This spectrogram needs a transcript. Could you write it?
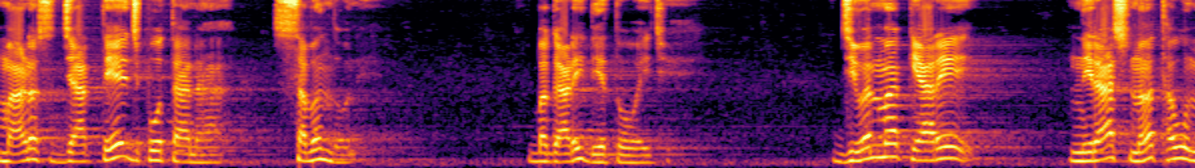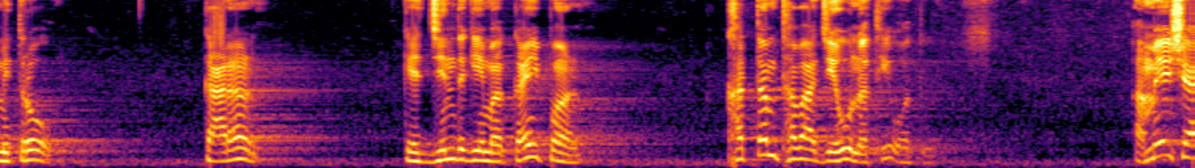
માણસ જાતે જ પોતાના સંબંધોને બગાડી દેતો હોય છે. જીવનમાં ક્યારે નિરાશ ન થવું મિત્રો, કારણ કે જિંદગીમાં કંઈ પણ ખતમ થવા જેવું નથી હોતું. હંમેશા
